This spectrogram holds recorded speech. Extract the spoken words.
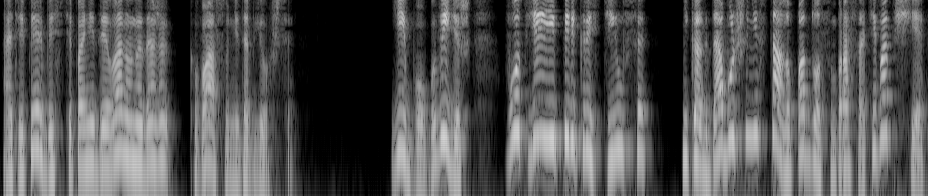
А теперь без Степаниды Ивановны даже квасу не добьешься. Ей-богу, видишь, вот я и перекрестился. Никогда больше не стану под носом бросать и вообще.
